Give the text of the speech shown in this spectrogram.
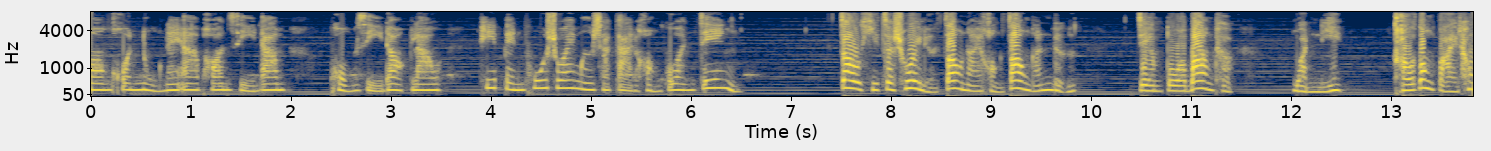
มองคนหนุ่มในอาพรสีดำผมสีดอกเลาที่เป็นผู้ช่วยมือฉกาจของกวนจิ้ง เจ้าคิดจะช่วยเหลือเจ้านายของเจ้างั้นหรือ เจียมตัวบ้างเถอะ วันนี้ เขาต้องตายเท่า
